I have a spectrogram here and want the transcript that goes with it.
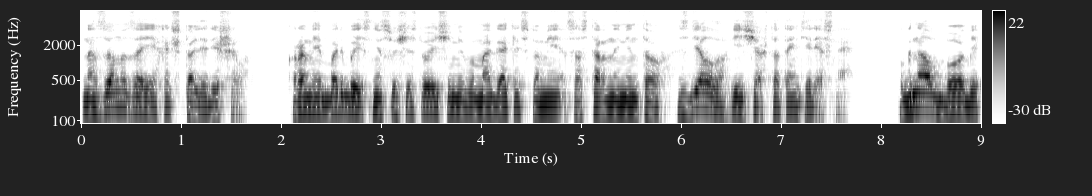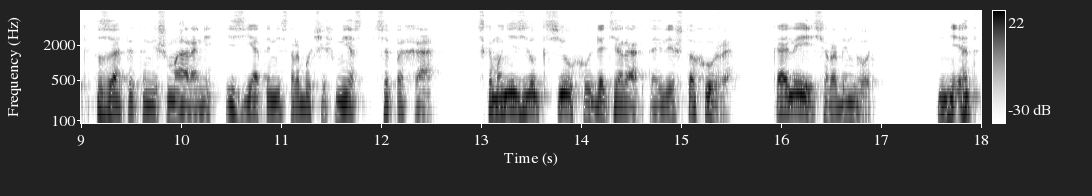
На зону заехать, что ли, решил? Кроме борьбы с несуществующими вымогательствами со стороны ментов, сделал еще что-то интересное. Угнал Бобик с запертыми шмарами, изъятыми с рабочих мест ЦПХ. Скоммунизил Ксюху для теракта или что хуже. Колись, Робин Гуд. «Нет»,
